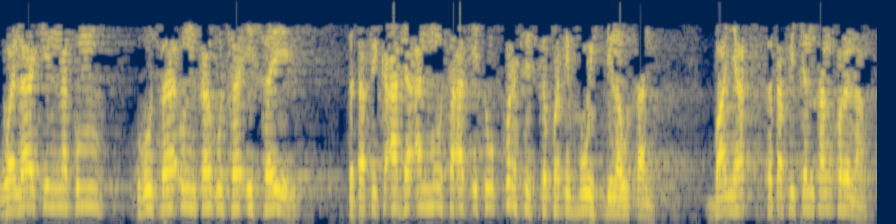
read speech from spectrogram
walakinnakum ghusa'un ka ghusa'is sail tetapi keadaanmu saat itu persis seperti buih di lautan. Banyak tetapi centang perenang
